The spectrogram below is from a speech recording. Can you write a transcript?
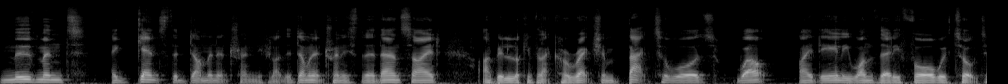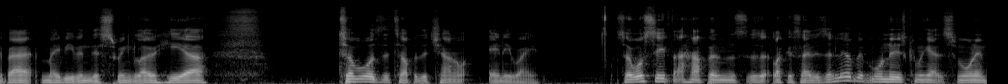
movement against the dominant trend, if you like. The dominant trend is to the downside. I'd be looking for that correction back towards, well, ideally 134 we've talked about, maybe even this swing low here, towards the top of the channel anyway. So we'll see if that happens. like I say, there's a little bit more news coming out this morning.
